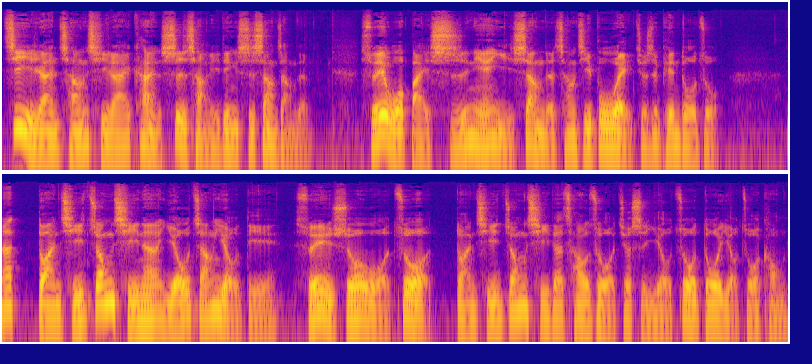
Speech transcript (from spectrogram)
既然长期来看市场一定是上涨的，所以我摆十年以上的长期部位就是偏多做。那短期、中期呢，有涨有跌，所以说我做短期、中期的操作就是有做多有做空。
